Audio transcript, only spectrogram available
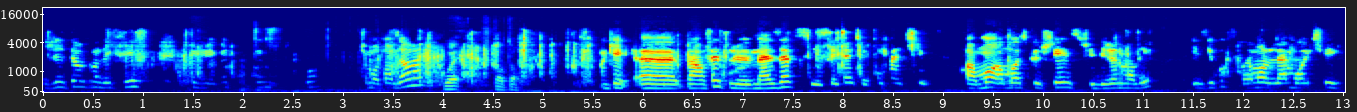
J'étais en train d'écrire. Tu m'entends bien là? Ouais, je t'entends. Ok. Euh, bah, en fait, le Mazat, c'est quelqu'un qui est compatible. Enfin, moi, moi, ce que je sais, j'ai déjà demandé. Et Zivug, c'est vraiment la moitié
